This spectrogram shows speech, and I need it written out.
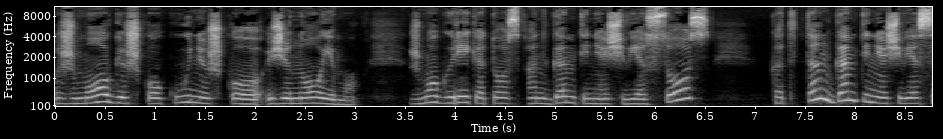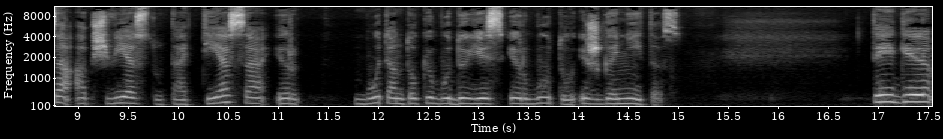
žmogiško, kūniško žinojimo. Žmogui reikia tos antgamtinės šviesos, kad ten gamtinė šviesa apšviestų tą tiesą ir būtent tokiu būdu jis ir būtų išganytas. Taigi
